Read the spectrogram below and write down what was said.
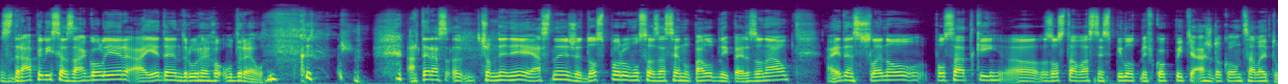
zdrápili sa za golier a jeden druhého udrel. A teraz, e, čo mne nie je jasné, že do sporu musel zasiahnuť palubný personál a jeden z členov posádky e, zostal vlastne s pilotmi v kokpite až do konca letu.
